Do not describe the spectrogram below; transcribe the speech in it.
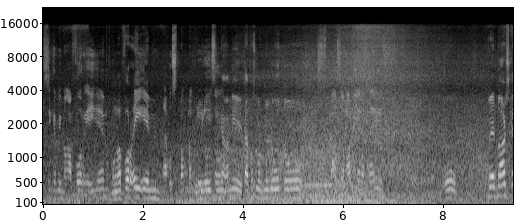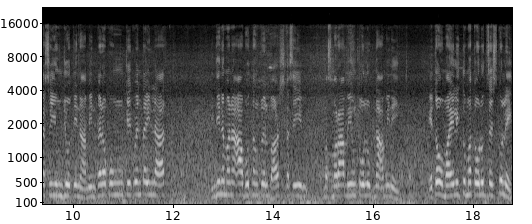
Kasi kami mga 4 a.m. Mga 4 a.m. Tapos mag magluluto. Gumigising na kami, tapos magluluto. Pasok kami alas 6. Oh, 12 hours kasi yung duty namin. Pero kung kikwentahin lahat, hindi naman naabot ng 12 hours kasi mas marami yung tulog namin eh. Ito, mahilig tumatulog sa school eh.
